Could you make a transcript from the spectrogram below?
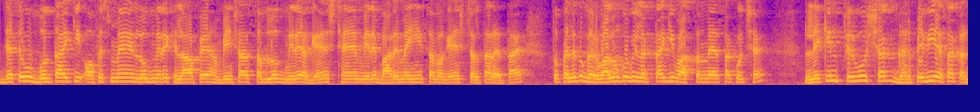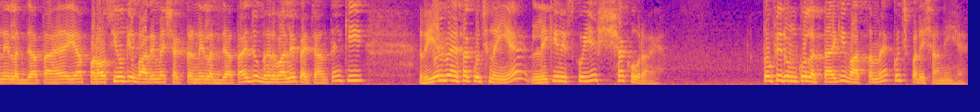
जैसे वो बोलता है कि ऑफ़िस में लोग मेरे खिलाफ है, हमेशा सब लोग मेरे अगेंस्ट हैं, मेरे बारे में ही सब अगेंस्ट चलता रहता है। तो पहले तो घर वालों को भी लगता है कि वास्तव में ऐसा कुछ है। लेकिन फिर वो शक घर पे भी ऐसा करने लग जाता है या पड़ोसियों के बारे में शक करने लग जाता है, जो घर वाले पहचानते हैं कि रियल में ऐसा कुछ नहीं है, लेकिन इसको ये शक हो रहा है। तो फिर उनको लगता है कि वास्तव में कुछ परेशानी है।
